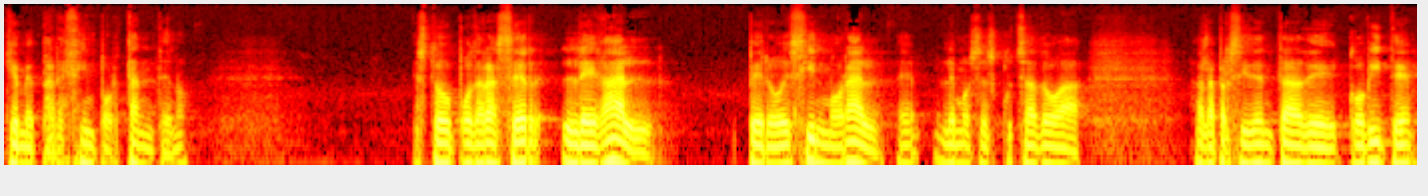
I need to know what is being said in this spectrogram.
que me parece importante, ¿no? Esto podrá ser legal, pero es inmoral. ¿eh? Le hemos escuchado a, a la presidenta de COVITE,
